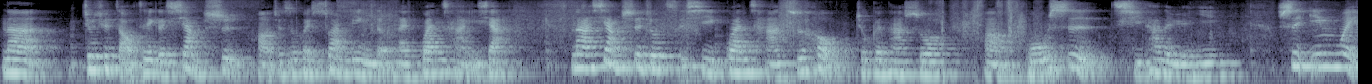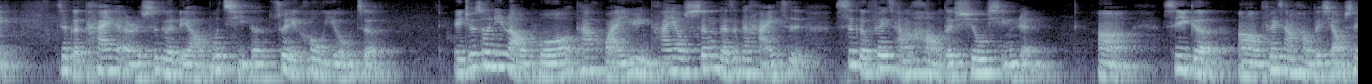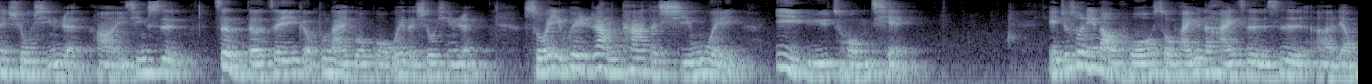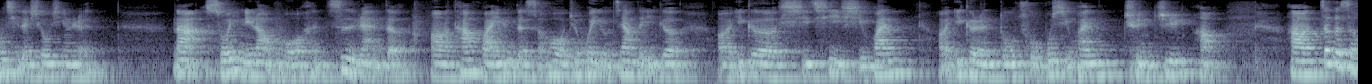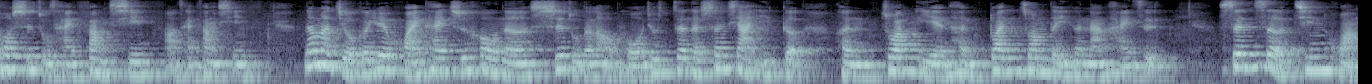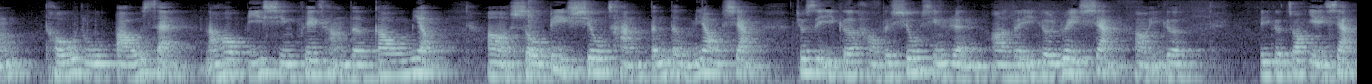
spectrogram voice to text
那就去找这个相士啊，就是会算命的来观察一下。那相士就仔细观察之后，就跟他说：“啊，不是其他的原因，是因为这个胎儿是个了不起的最后游者，也就是说，你老婆她怀孕，她要生的这个孩子是个非常好的修行人，啊，是一个啊非常好的小圣修行人啊，已经是证得这一个不来果果位的修行人，所以会让他的行为。”异于从前，也就是说，你老婆所怀孕的孩子是呃了不起的修行人，那所以你老婆很自然的啊，她怀孕的时候就会有这样的一个呃一个习气，喜欢啊一个人独处，不喜欢群居哈。好，这个时候施主才放心啊，才放心。那么九个月怀胎之后呢，施主的老婆就真的生下一个。很庄严、很端庄的一个男孩子，身色金黄，头如宝伞，然后鼻形非常的高妙，啊，手臂修长等等妙相，就是一个好的修行人啊的一个瑞相啊，一个一个庄严相。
